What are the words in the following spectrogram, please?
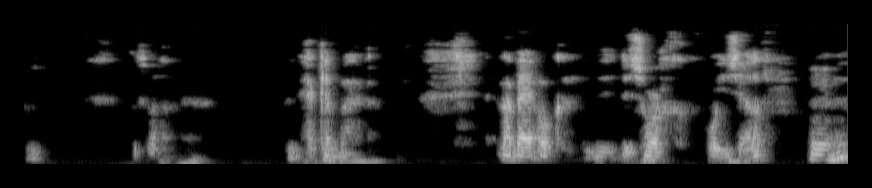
Dat is wel een, eh, een herkenbare. Waarbij ook de, de zorg voor jezelf Mhm.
